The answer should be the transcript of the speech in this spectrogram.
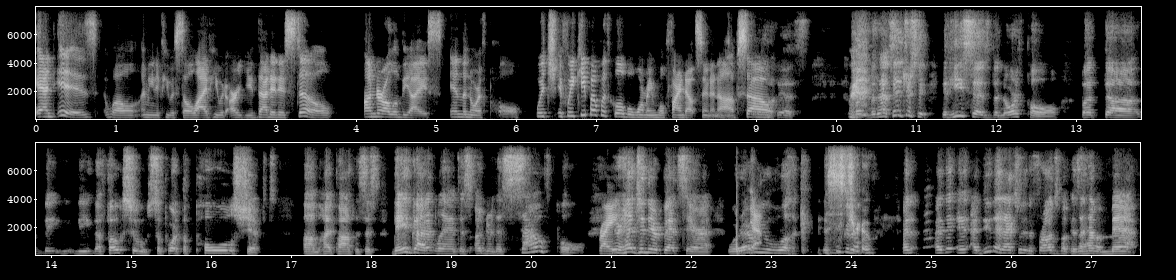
and is well, I mean, if he was still alive, he would argue that it is still under all of the ice in the North Pole. Which, if we keep up with global warming, we'll find out soon enough. So, Oh, yes. But, but that's interesting that he says the North Pole, but uh, the, the the folks who support the pole shift um, hypothesis, they've got Atlantis under the South Pole. right, They're hedging their bets, Sarah. Wherever Yeah. you look, this is gonna- true. And I, th- I do that actually in the Frauds book, is I have a map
